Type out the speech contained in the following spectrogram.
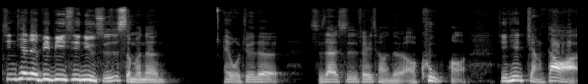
今天的 BBC News 是什么呢？哎，我觉得实在是非常的啊酷哈！今天讲到啊，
